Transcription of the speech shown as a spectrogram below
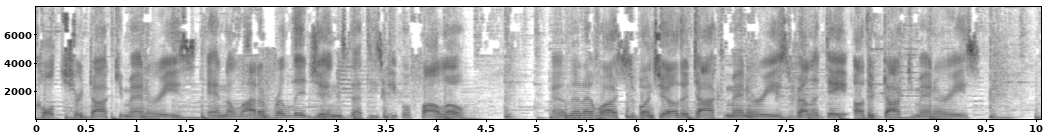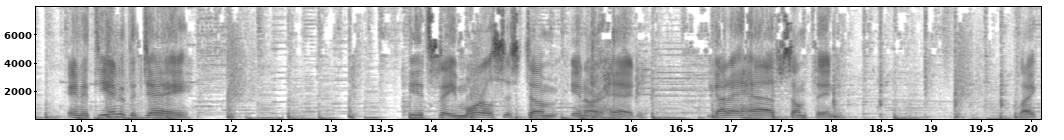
culture documentaries and a lot of religions that these people follow. And then I've watched a bunch of other documentaries validate other documentaries. And at the end of the day, it's a moral system in our head you gotta have something like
